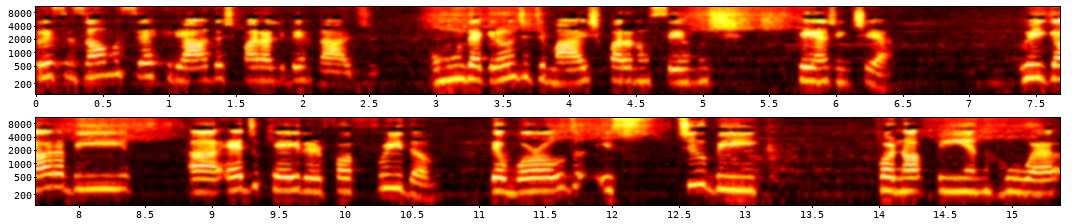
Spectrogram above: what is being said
Precisamos ser criadas para a liberdade. O mundo é grande demais para não sermos quem a gente é. We gotta be uh, educated for freedom. The world is too big for not being who, we-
